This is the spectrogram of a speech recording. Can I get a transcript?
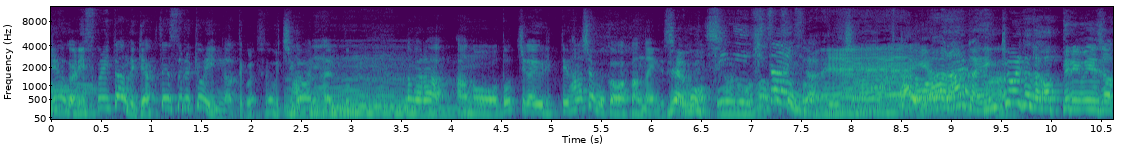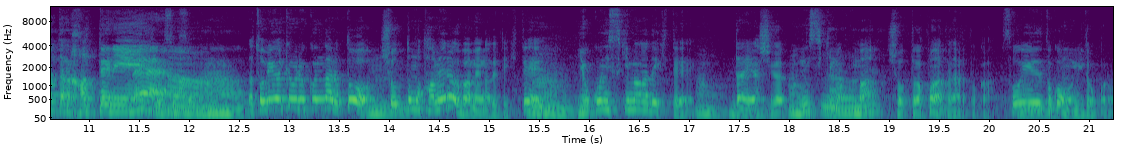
竜がリスクリターンで逆転する距離になってくるんですね。内側に入ると。だからあのどっちが有利っていう話は僕は分かんないんですじゃあけどもうちに行きたいんだね。いやなんか遠距離で戦ってるイメージあったら勝手に。ねそうそうそううん。飛びが強力になると、ショットもためらう場面が出てきて、うん。横に隙間ができて、大足が、に隙間、まあショットが来なくなるとかそういうところも見どころ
